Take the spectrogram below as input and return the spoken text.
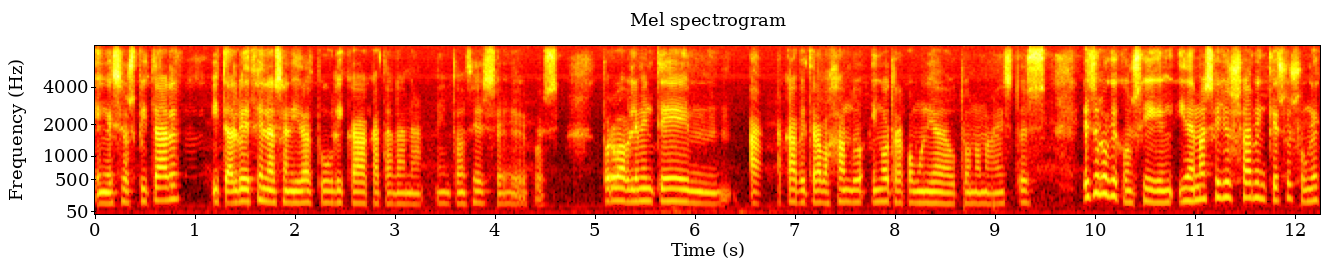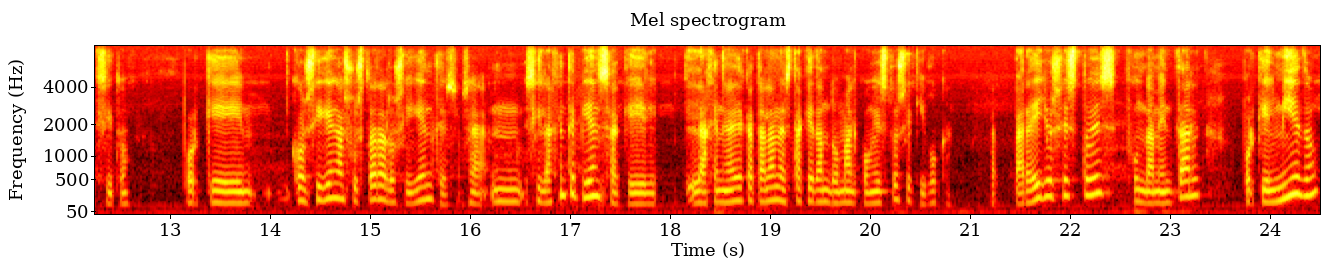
en ese hospital y tal vez en la sanidad pública catalana. Entonces, eh, pues probablemente mm, acabe trabajando en otra comunidad autónoma. Esto es, esto es lo que consiguen y además ellos saben que eso es un éxito porque consiguen asustar a los siguientes. O sea, mm, si la gente piensa que la Generalidad Catalana está quedando mal con esto, se equivoca. Para ellos esto es fundamental porque el miedo,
